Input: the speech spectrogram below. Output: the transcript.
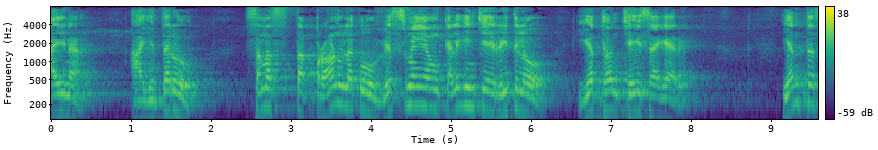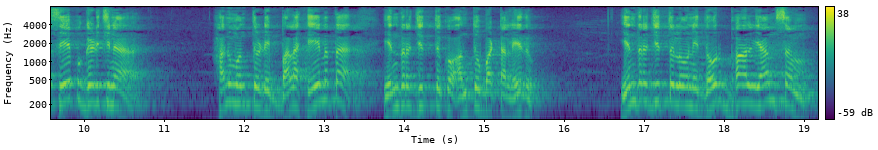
అయిన ఆ ఇద్దరు సమస్త ప్రాణులకు విస్మయం కలిగించే రీతిలో యుద్ధం చేయసాగారు. ఎంతసేపు గడిచినా హనుమంతుడి బలహీనత ఇంద్రజిత్తుకు అంతుబట్టలేదు. ఇంద్రజిత్తులోని దౌర్బాల్యాంశం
